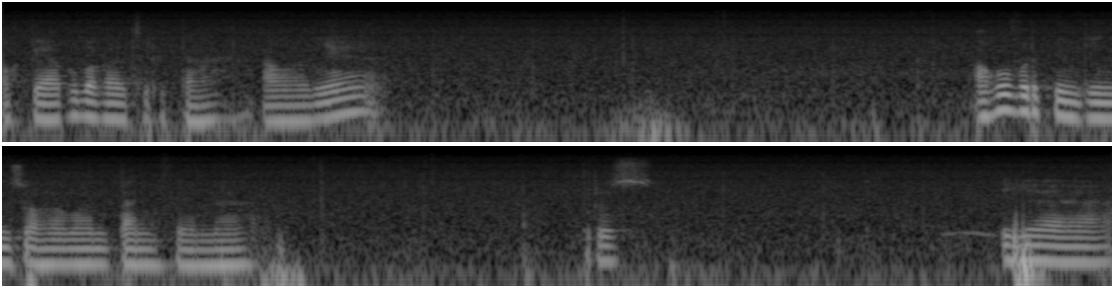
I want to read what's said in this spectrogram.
oke aku bakal cerita. Awalnya aku overthinking soal mantan Vena. Terus ya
